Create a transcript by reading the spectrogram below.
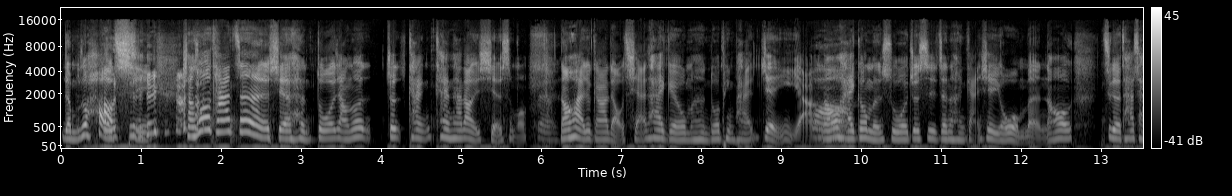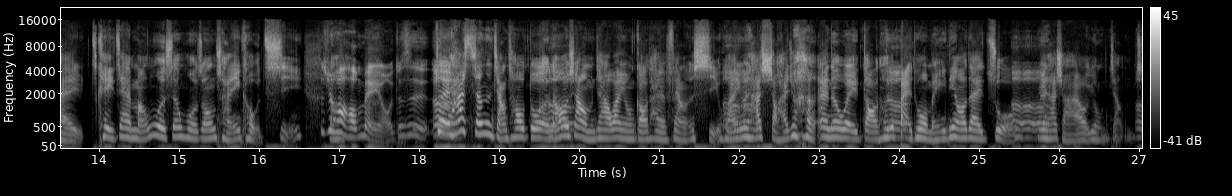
忍不住好奇，想说他真的写很多，想说。就看看他到底写什么，对，然后后来就跟他聊起来，他还给我们很多品牌建议啊，然后还跟我们说，就是真的很感谢有我们，然后这个他才可以在忙碌的生活中喘一口气。这句话好美哦，就是、嗯、对他真的讲超多了。然后像我们家的万用膏，他也非常喜欢，嗯、因为他小孩就很爱那个味道，然后就拜托我们一定要再做，嗯、因为他小孩要用这样子。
